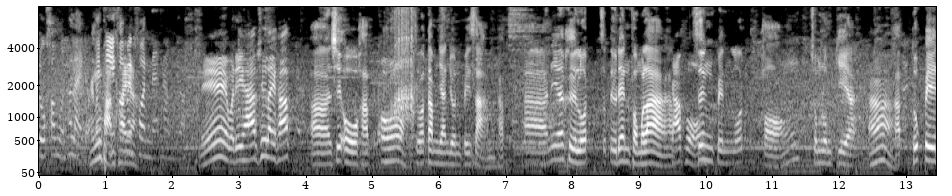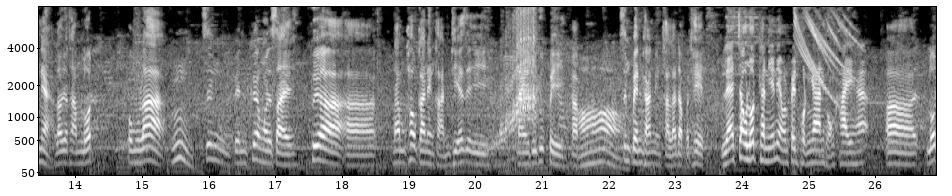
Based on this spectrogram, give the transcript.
รู้ข้อมูลเท่าไหร่เดี๋ยวงั้นต้องถามพี่ใครเขาเป็อะนคนแนะนำดีกว่านี่สวัสดีครับ ชื่ออะไรครับ อ่าชื่อโอครับโอ้ วิศวกรรมยานยนต์ปี 3 ครับอ่านี่ก็คือรถ Student Formula คครัรับบผม ซึ่งเป็นรถของชมรมเกียร์อ่า ครับ ทุกปีเนี่ย เราจะทำรถ Formula อืมซึ่งเป็นเครื่องมอเตอร์ไซค์เพื่ออานำเข้าการแข่งขัน TSE ในทุกๆปีครับ อ๋อซึ่งเป็นการแข่งขันระดับประเทศและเจ้ารถคันนี้เนี่ยมันเป็นผลงานของใครฮะ อ่ารถ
